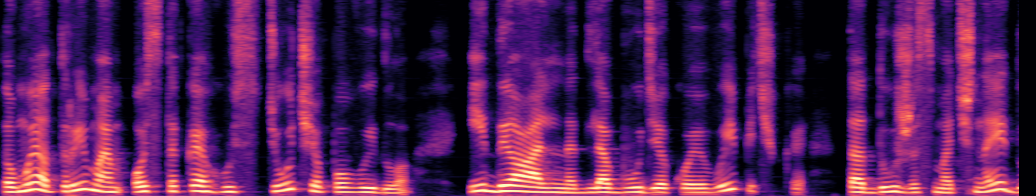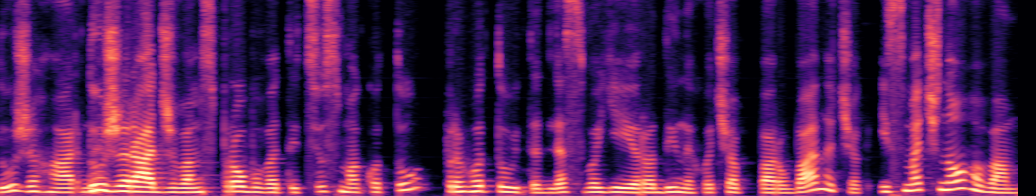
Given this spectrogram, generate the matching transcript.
то ми отримаємо ось таке густюче повидло, ідеальне для будь-якої випічки та дуже смачне і дуже гарне. Дуже раджу вам спробувати цю смакоту, приготуйте для своєї родини хоча б пару баночок і смачного вам!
